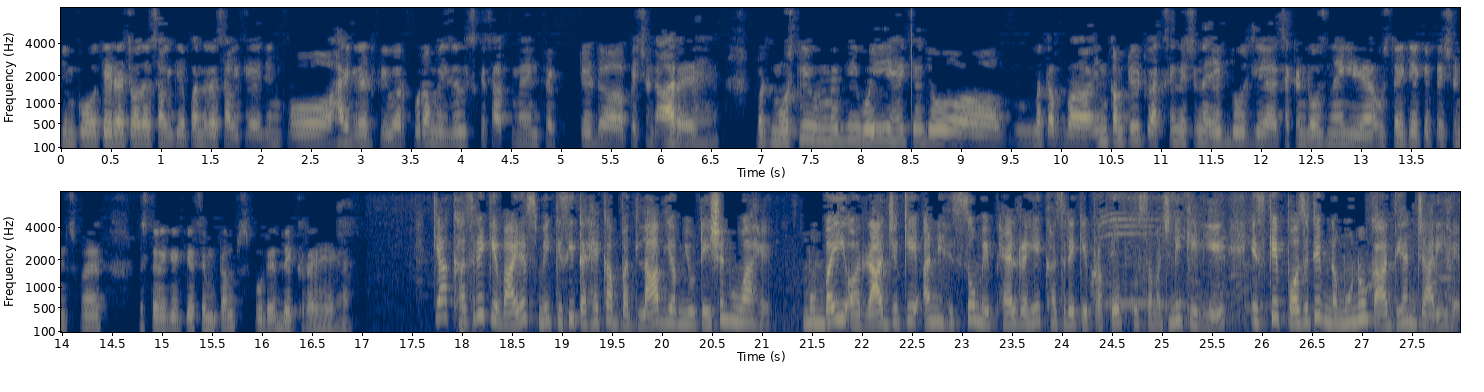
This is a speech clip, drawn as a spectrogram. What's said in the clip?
जिनको तेरह, चौदह साल के, पंद्रह साल के, जिनको हाई ग्रेड फीवर पूरा मीजल्स के साथ में इन्फेक्टेड पेशेंट आ रहे हैं। बट मोस्टली उनमें भी वही है कि जो मतलब इनकम्प्लीट वैक्सीनेशन है एक डोज लिया है सेकेंड डोज नहीं लिया है उस तरीके के पेशेंट्स में इस तरीके के सिम्टम्स पूरे दिख रहे हैं। क्या खसरे के वायरस में किसी तरह का बदलाव या म्यूटेशन हुआ है? मुंबई और राज्य के अन्य हिस्सों में फैल रहे खसरे के प्रकोप को समझने के लिए इसके पॉजिटिव नमूनों का अध्ययन जारी है।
